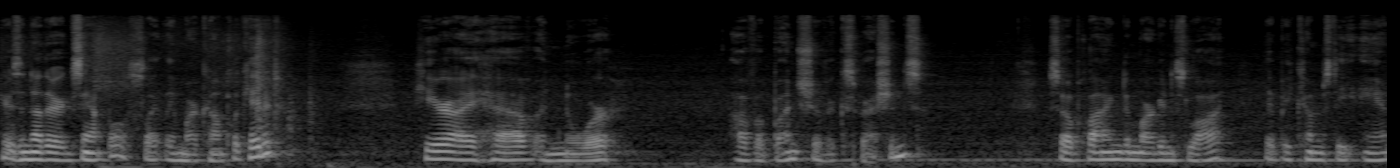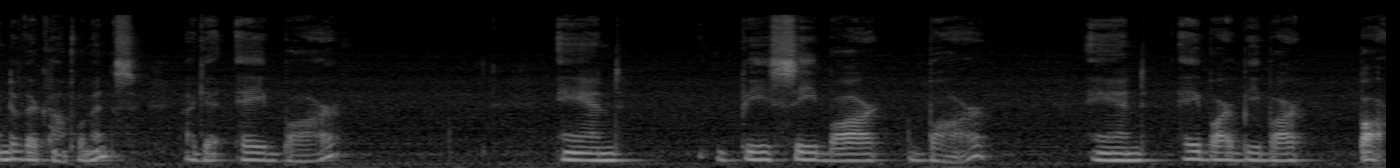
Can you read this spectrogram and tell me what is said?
Here's another example, slightly more complicated. Here I have a NOR of a bunch of expressions. So applying De Morgan's law, it becomes the AND of their complements. I get A bar and BC bar bar and A bar B bar bar.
